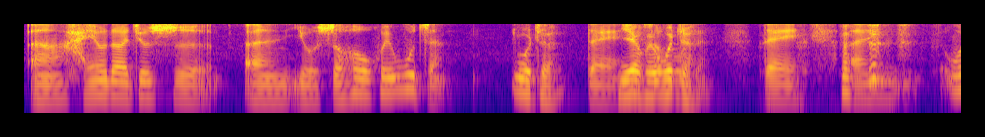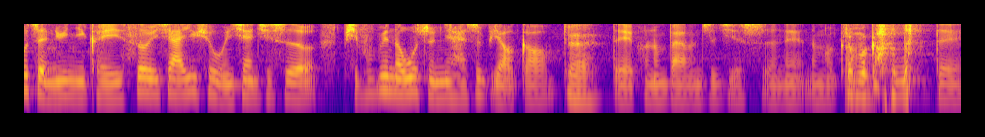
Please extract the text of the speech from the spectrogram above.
嗯，还有的就是嗯有时候会误诊，误诊。对，你也会误诊诊。对，嗯，误诊率你可以搜一下医学文献，其实皮肤病的误诊率还是比较高，对，对，可能百分之几十那那么高。这么高呢？对，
